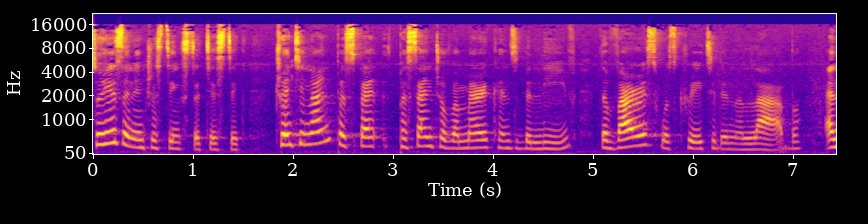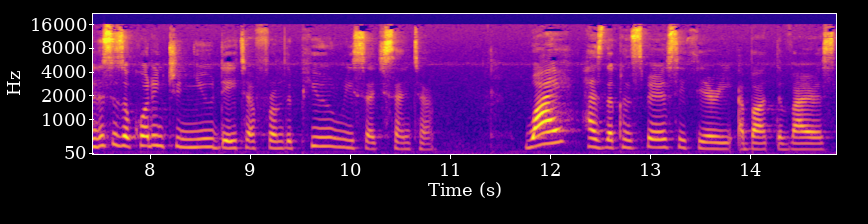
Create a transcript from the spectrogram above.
So here's an interesting statistic 29% of Americans believe the virus was created in a lab, and this is according to new data from the Pew Research Center. Why has the conspiracy theory about the virus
